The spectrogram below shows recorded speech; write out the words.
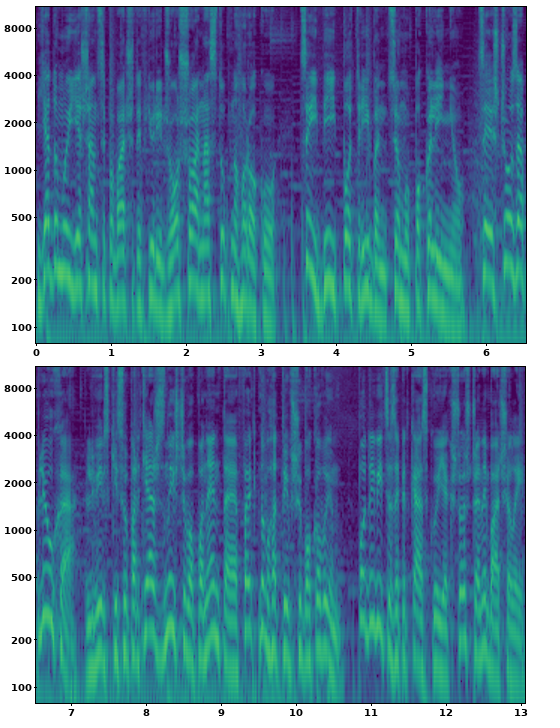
я думаю, є шанси побачити Ф'юрі Джошуа наступного року. Цей бій потрібен цьому поколінню. Це що за плюха? Львівський супертяж знищив опонента, ефектно вгативши боковим. Подивіться за підказкою, якщо ще не бачили.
